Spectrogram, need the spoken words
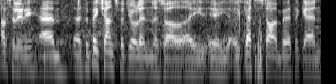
Absolutely. Um, it's a big chance for Joelinton as well. He, he, he gets a starting berth again.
